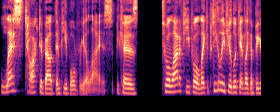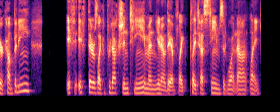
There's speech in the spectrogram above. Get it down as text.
less talked about than people realize because to a lot of people, like particularly if you look at like a bigger company, if if there's like a production team and you know they have like playtest teams and whatnot, like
